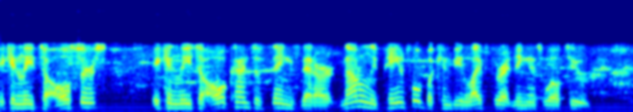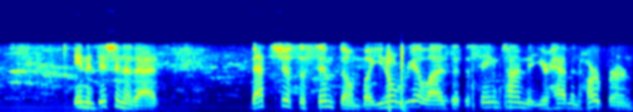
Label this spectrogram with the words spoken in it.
it can lead to ulcers, it can lead to all kinds of things that are not only painful but can be life-threatening as well too. In addition to that, that's just a symptom, but you don't realize at the same time that you're having heartburn,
